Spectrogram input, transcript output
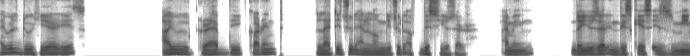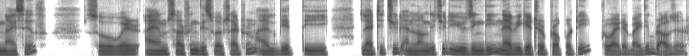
i will do here is I will grab the current latitude and longitude of this user. I mean, the user in this case is me myself. So where I am surfing this website from, I'll get the latitude and longitude using the navigator property provided by the browser.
